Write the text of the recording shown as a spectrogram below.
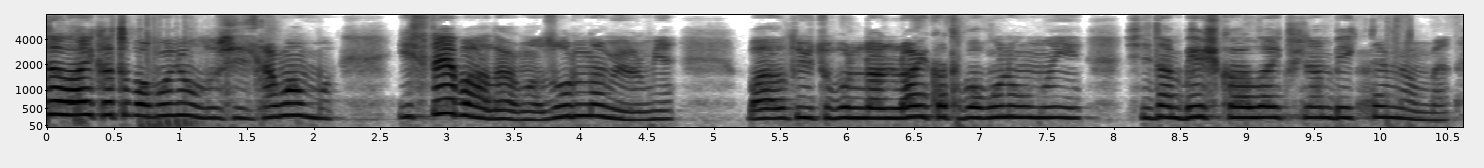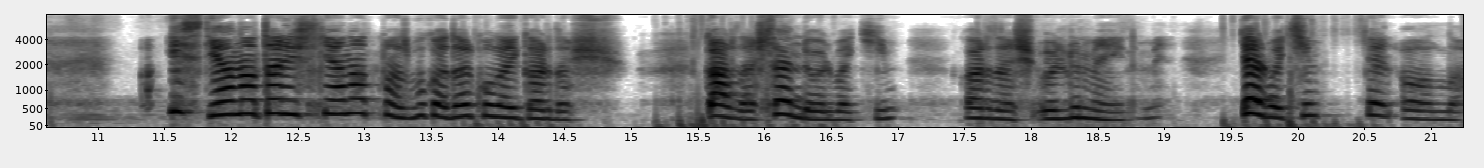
de like atıp abone olun siz tamam mı? İsteğe bağlı ama zorlamıyorum ya. Bazı YouTuber'lar like atıp abone olmayı sizden 5k like falan beklemiyorum ben. İsteyen atar isteyen atmaz. Bu kadar kolay kardeş. Kardeş sen de öl bakayım. Kardeş öldürmeyeydin beni. Gel bakayım. Gel Allah.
